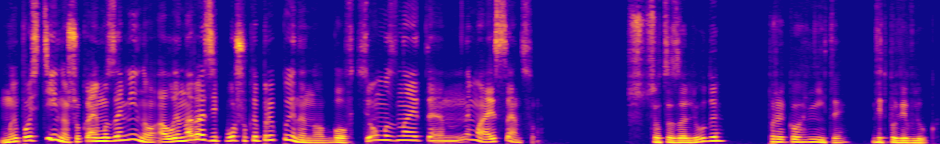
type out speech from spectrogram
Ми постійно шукаємо заміну, але наразі пошуки припинено, бо в цьому, знаєте, немає сенсу. Що це за люди? Прикогніти, відповів люк.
